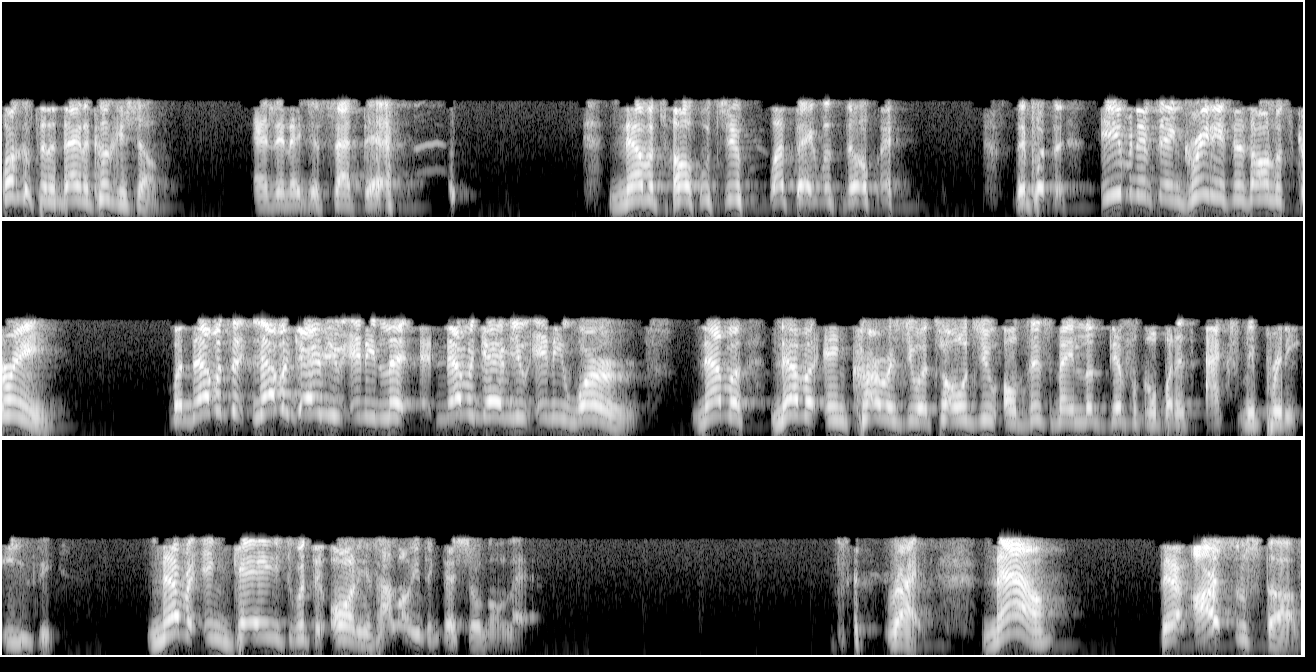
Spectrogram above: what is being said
welcome to the Dana Cooking Show. And then they just sat there, never told you what they was doing. They put the, even if the ingredients is on the screen, but never, never gave you any, never gave you any words. Never, never encouraged you or told you, oh, this may look difficult, but it's actually pretty easy. Never engaged with the audience. How long do you think that show gonna last? right. Now, there are some stuff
